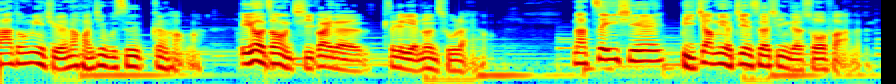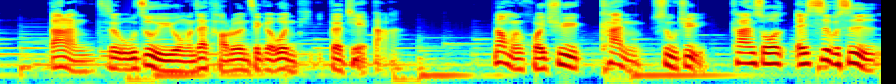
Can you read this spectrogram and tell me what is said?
大家都灭绝，那环境不是更好吗？也有这种奇怪的这个言论出来哈。那这一些比较没有建设性的说法呢，当然是无助于我们在讨论这个问题的解答。那我们回去看数据，看说，哎，是不是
